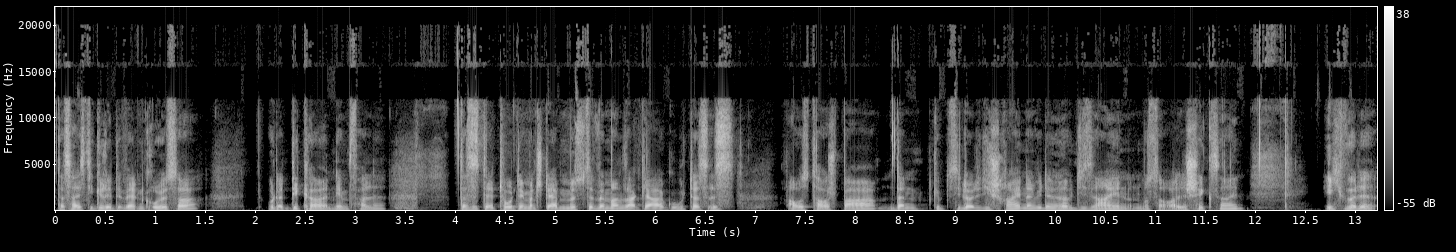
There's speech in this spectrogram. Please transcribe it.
Das heißt, die Geräte werden größer oder dicker in dem Falle. Das ist der Tod, den man sterben müsste, wenn man sagt, ja gut, das ist austauschbar. Dann gibt es die Leute, die schreien dann wieder, Design und muss auch alles schick sein. Ich würde,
